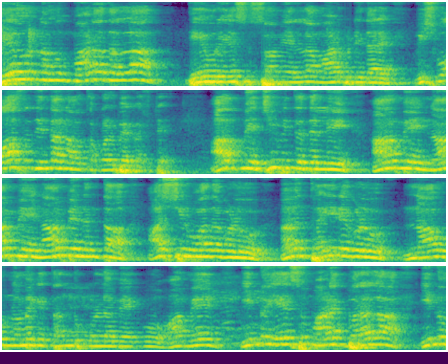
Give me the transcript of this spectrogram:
ದೇವರು ನಮಗೆ ಮಾಡೋದಲ್ಲ, ದೇವರು ಯೇಸು ಸ್ವಾಮಿ ಎಲ್ಲ ಮಾಡ್ಬಿಟ್ಟಿದ್ದಾರೆ. ವಿಶ್ವಾಸದಿಂದ ನಾವು ತಗೊಳ್ಬೇಕಷ್ಟೇ. ಆತ್ಮೀಯ ಜೀವಿತದಲ್ಲಿ ಆಮೆ, ನಾಮೆ ಆಮೇನ್ ಅಂತ ಆಶೀರ್ವಾದಗಳು ಧೈರ್ಯಗಳು ನಾವು ನಮಗೆ ತಂದುಕೊಳ್ಳಬೇಕು. ಆಮೇನ್. ಇನ್ನು ಏಸು ಮಾಡಕ್ ಬರಲ್ಲ. ಇನ್ನು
